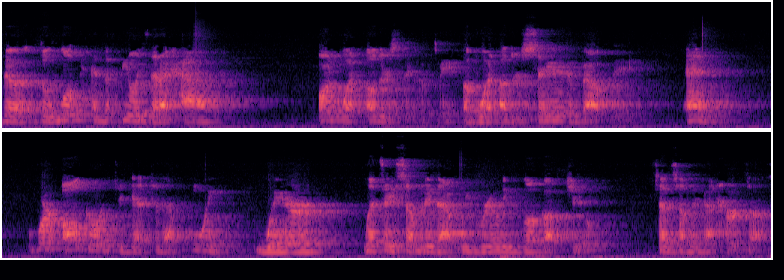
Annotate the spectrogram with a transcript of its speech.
the, the look and the feelings that I have on what others think of me, of what others say about me. And we're all going to get to that point where let's say somebody that we really look up to says something that hurts us,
